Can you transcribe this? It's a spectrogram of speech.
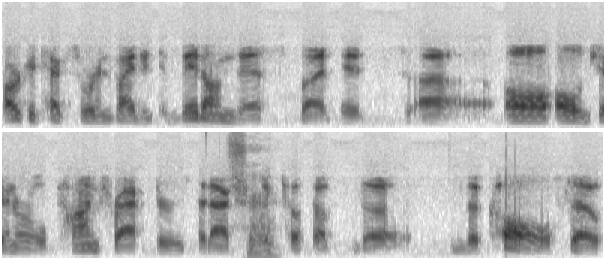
architects were invited to bid on this, but it's uh, all all general contractors that actually Sure. took up the the call. So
